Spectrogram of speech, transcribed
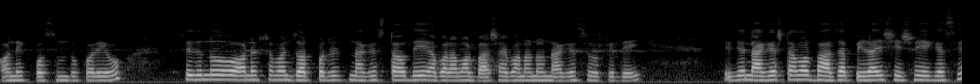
অনেক পছন্দ করেও। সেজন্য অনেক সময় জটপটের নাগেটসটাও দেই, আবার আমার বাসায় বানানো নাগেটসও ওকে দেই। এই যে নাগেটসটা আমার ভাজা প্রায় শেষ হয়ে গেছে।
